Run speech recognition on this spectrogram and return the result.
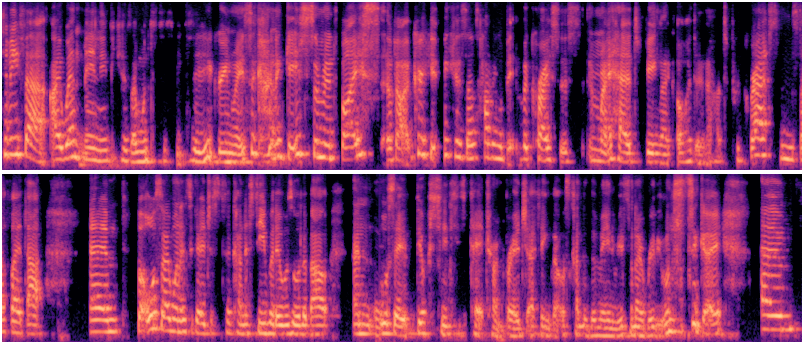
to be fair, I went mainly because I wanted to speak to Lydia Greenway to kind of gauge some advice about cricket because I was having a bit of a crisis in my head, being like, oh, I don't know how to progress and stuff like that. Um, but also I wanted to go just to kind of see what it was all about, and also the opportunity to play at Trent Bridge. I think that was kind of the main reason I really wanted to go. Um,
